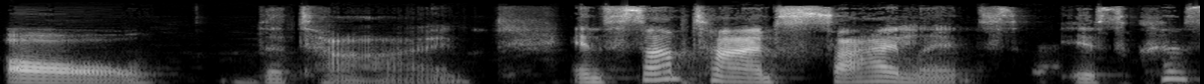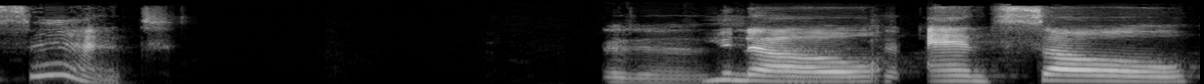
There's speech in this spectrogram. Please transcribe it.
all the time and sometimes silence is consent It is. you know and so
